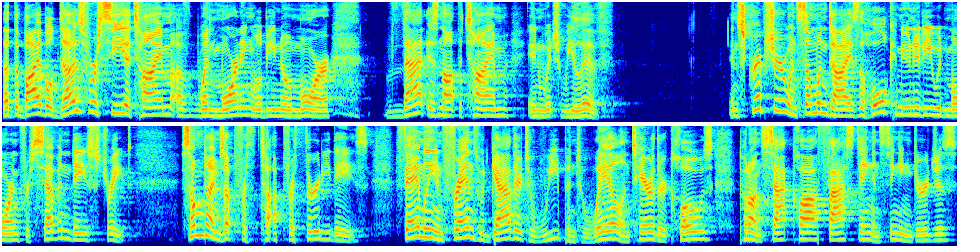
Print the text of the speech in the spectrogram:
that the Bible does foresee a time of when mourning will be no more, that is not the time in which we live. In Scripture, when someone dies, the whole community would mourn for seven days straight. sometimes up for, up for 30 days. Family and friends would gather to weep and to wail and tear their clothes, put on sackcloth, fasting and singing dirges.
